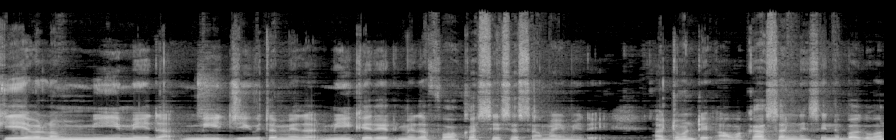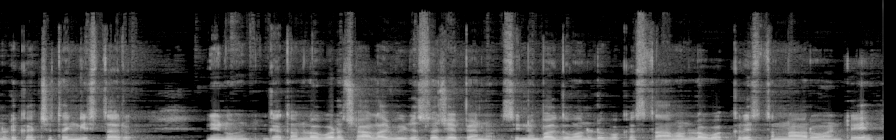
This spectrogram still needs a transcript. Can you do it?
కేవలం మీ మీద మీ జీవితం మీద మీ కెరీర్ మీద ఫోకస్ చేసే సమయం ఇది. అటువంటి అవకాశాలని శని భగవానుడు ఖచ్చితంగా ఇస్తారు. నేను గతంలో కూడా చాలా వీడియోస్లో చెప్పాను. శని భగవానుడు ఒక స్థానంలో వక్రిస్తున్నారు అంటే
